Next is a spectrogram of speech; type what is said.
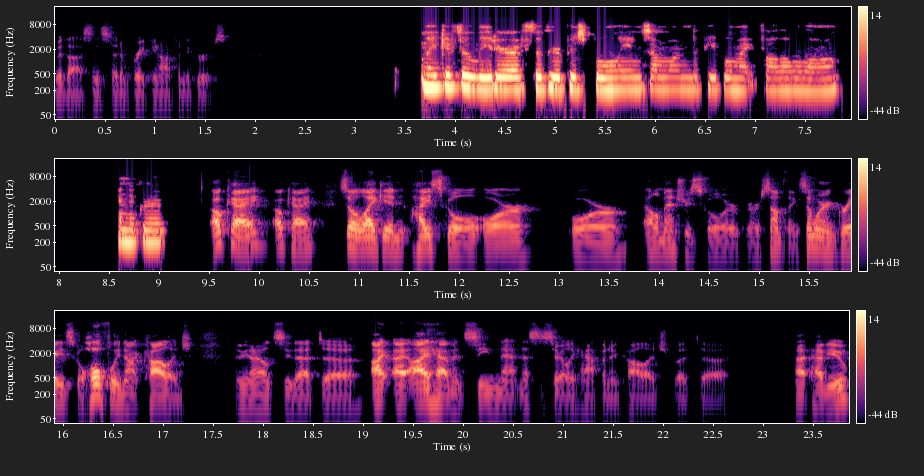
with us instead of breaking off into groups. Like if the leader of the group is bullying someone, the people might follow along in the group. Okay, okay. So like in high school or or elementary school or, or something, somewhere in grade school, hopefully not college. I mean, I don't see that. Uh, I, I, I haven't seen that necessarily happen in college, but uh, have you?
